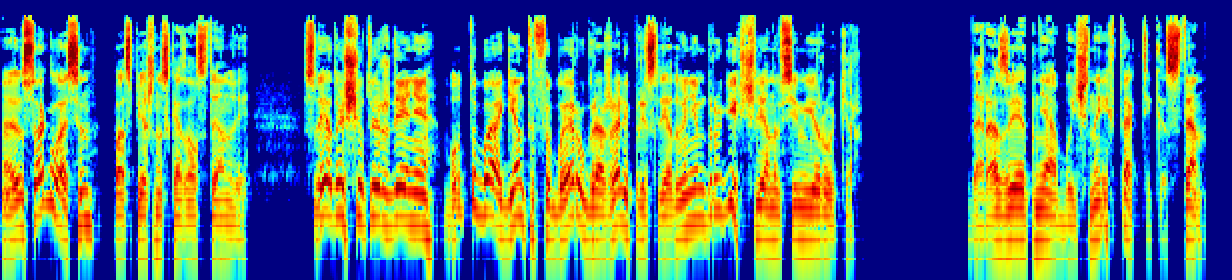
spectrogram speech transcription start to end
«Э, «Согласен», — поспешно сказал Стэнли. «Следующее утверждение, будто бы агенты ФБР угрожали преследованием других членов семьи Рукер». «Да разве это не обычная их тактика, Стэн?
